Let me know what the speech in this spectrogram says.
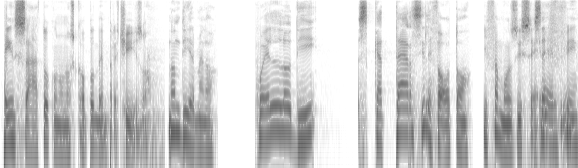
pensato con uno scopo ben preciso. Non dirmelo. Quello di scattarsi le foto. I famosi selfie. selfie.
